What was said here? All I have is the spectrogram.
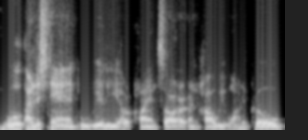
we'll understand who really our clients are and how we want to grow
